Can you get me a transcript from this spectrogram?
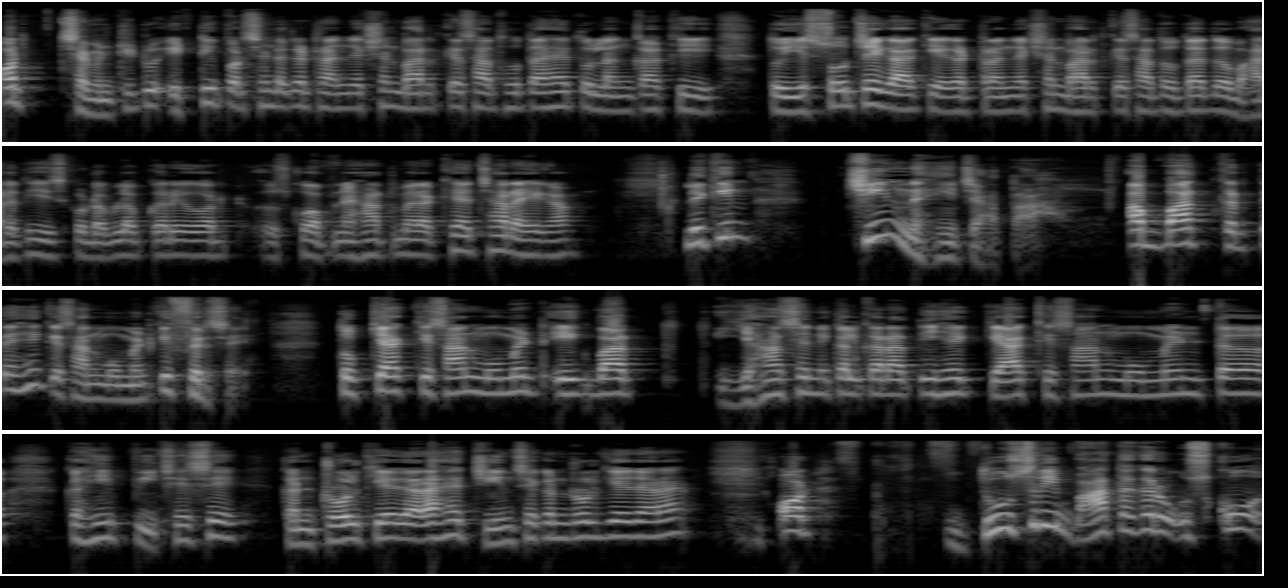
और 70 टू 80 परसेंट अगर ट्रांजेक्शन भारत के साथ होता है तो लंका की तो ये सोचेगा कि अगर ट्रांजेक्शन भारत के साथ होता है तो भारत ही इसको डेवलप करे और उसको अपने हाथ में रखे अच्छा रहेगा। लेकिन चीन नहीं चाहता। अब बात करते हैं किसान मूवमेंट की फिर से। तो क्या किसान मूवमेंट एक बात यहाँ से निकल कर आती है? क्या किसान मूवमेंट कहीं पीछे से कंट्रोल किया जा रहा है? चीन से कंट्रोल किया जा रहा है? और दूसरी बात, अगर उसको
